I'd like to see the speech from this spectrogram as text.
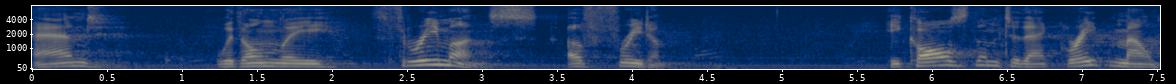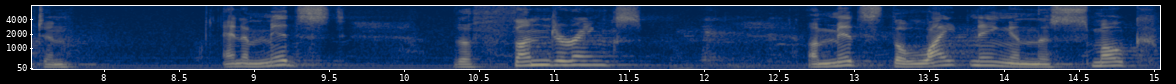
And with only three months of freedom, he calls them to that great mountain, and amidst the thunderings, amidst the lightning and the smoke,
